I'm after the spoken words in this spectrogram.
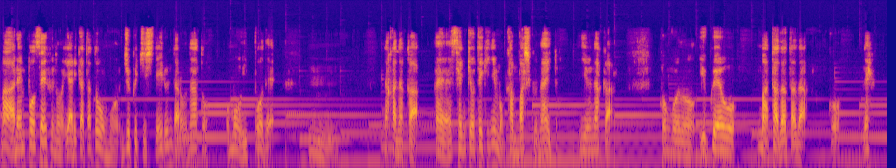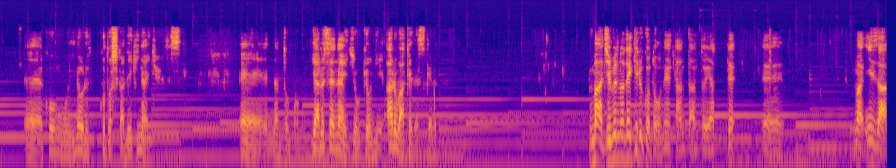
まあ、連邦政府のやり方等も熟知しているんだろうなと思う一方で、なかなか、えー、選挙的にも芳しくないという中、今後の行方を、まあ、ただただ、こう、ね、えー、今後祈ることしかできないというですね、えー、なんともやるせない状況にあるわけですけれども。まあ自分のできることをね、淡々とやって、えー、まあいざ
